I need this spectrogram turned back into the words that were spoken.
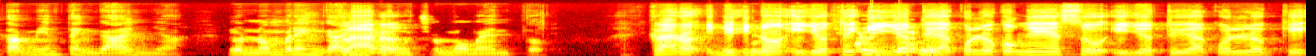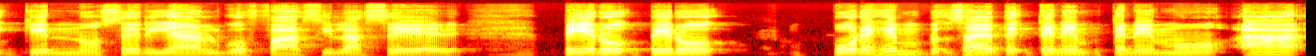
también te engaña. Los nombres engañan en muchos momentos. Claro, y, no, y yo estoy, y yo estoy de acuerdo con eso, y yo estoy de acuerdo que, que no sería algo fácil hacer, pero, pero por ejemplo, tenemos a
